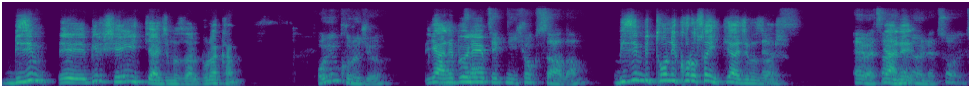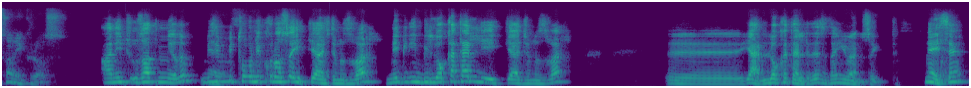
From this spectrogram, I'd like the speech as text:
Bizim e, bir şeye ihtiyacımız var Burakan. Oyun kurucu. Yani böyle Top tekniği çok sağlam. bizim bir Toni Kroos'a ihtiyacımız var. Evet. Evet Yani- aynen öyle. To- Tony Kroos. Hani hiç uzatmayalım. Bizim Evet. bir Toni Kroos'a ihtiyacımız var. Ne bileyim bir Locatelli'ye ihtiyacımız var. Ee, yani Locatelli de zaten Juventus'a gitti. Neyse.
